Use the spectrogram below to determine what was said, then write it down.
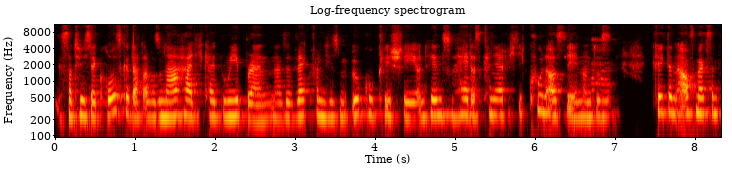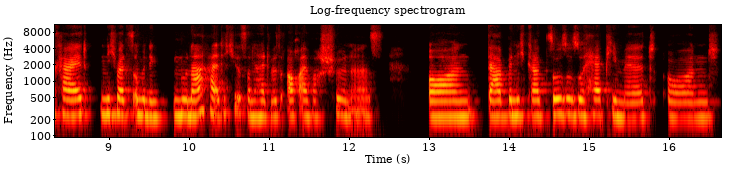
ist natürlich sehr groß gedacht, aber so Nachhaltigkeit rebranden, also weg von diesem Öko-Klischee und hin zu, hey, das kann ja richtig cool aussehen und das kriegt dann Aufmerksamkeit, nicht weil es unbedingt nur nachhaltig ist, sondern halt, weil es auch einfach schön ist. Und da bin ich gerade so, so, so happy mit. Und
